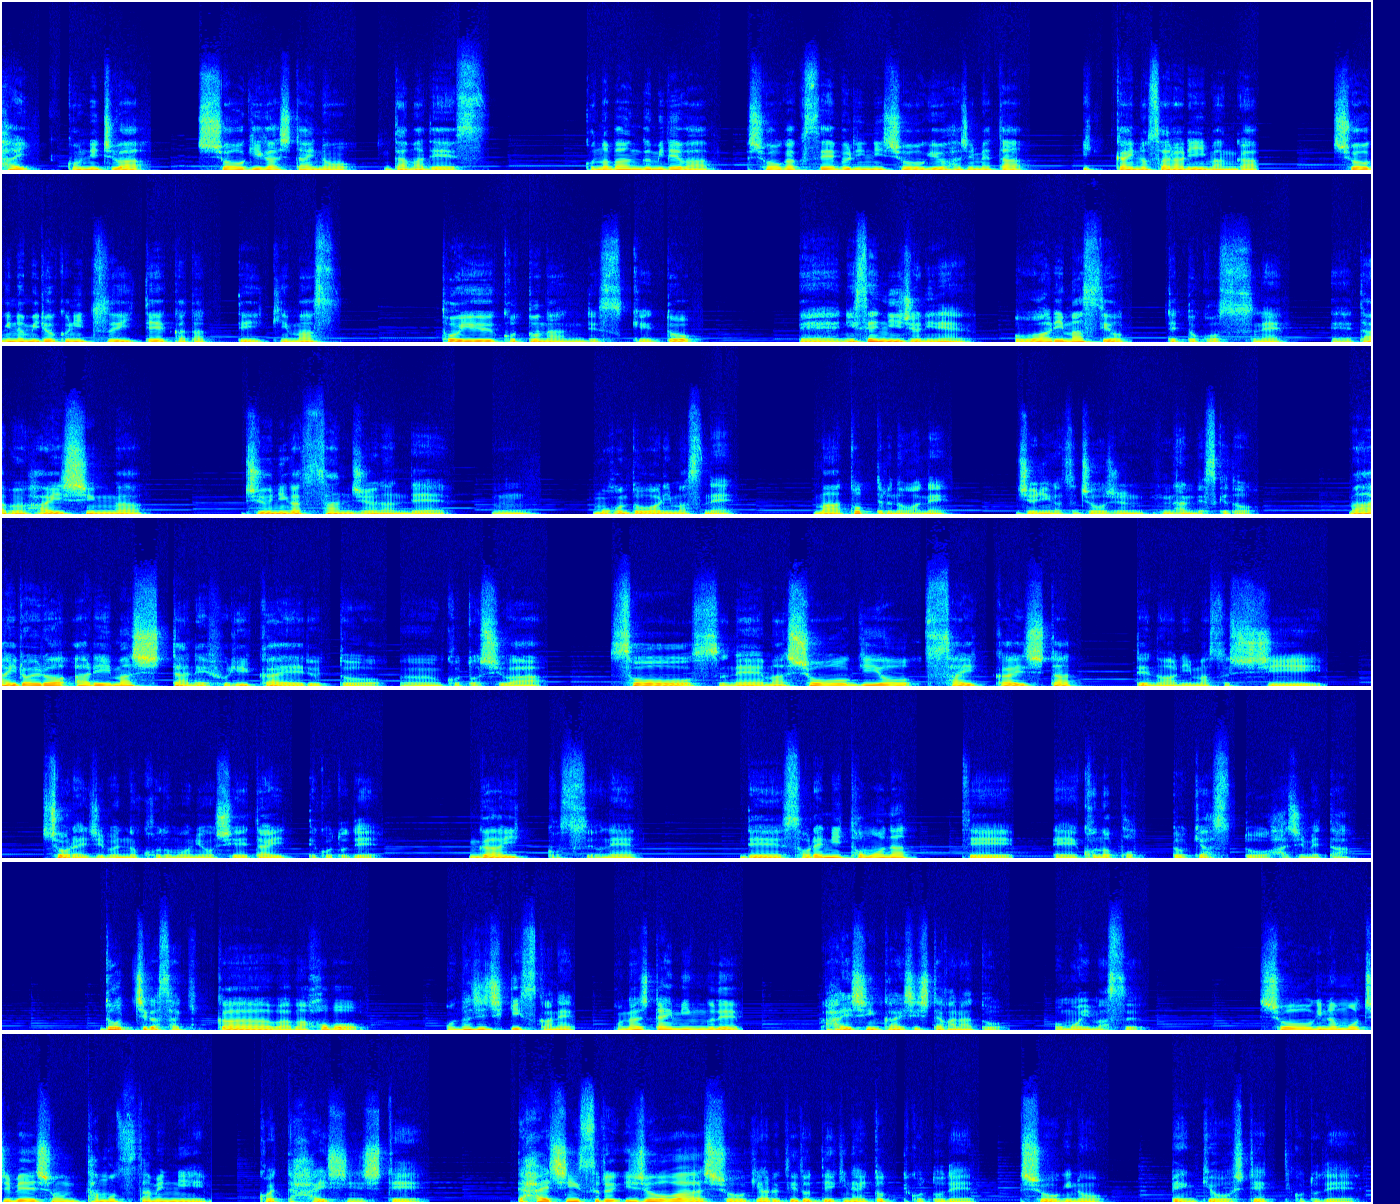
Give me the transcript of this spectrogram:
はい、こんにちは。将棋がしたいのダマです。この番組では、小学生ぶりに将棋を始めた一階のサラリーマンが、将棋の魅力について語っていきます。ということなんですけど、えー2022年終わりますよってとこっすね。えー多分配信が12月30なんで、うん、もうほんと終わりますね。まあ、撮ってるのはね、12月上旬なんですけど、まあいろいろありましたね、振り返ると、うん、今年は。そうっすね、まあ将棋を再開したってのありますし、将来自分の子供に教えたいってことで、が一個っすよね。で、それに伴って、えーこのポッドキャストを始めた。どっちが先かは、まあほぼ同じ時期ですかね。同じタイミングで配信開始したかなと思います。将棋のモチベーション保つためにこうやって配信して、で、配信する以上は将棋ある程度できないとってことで、将棋の勉強をしてってことで、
